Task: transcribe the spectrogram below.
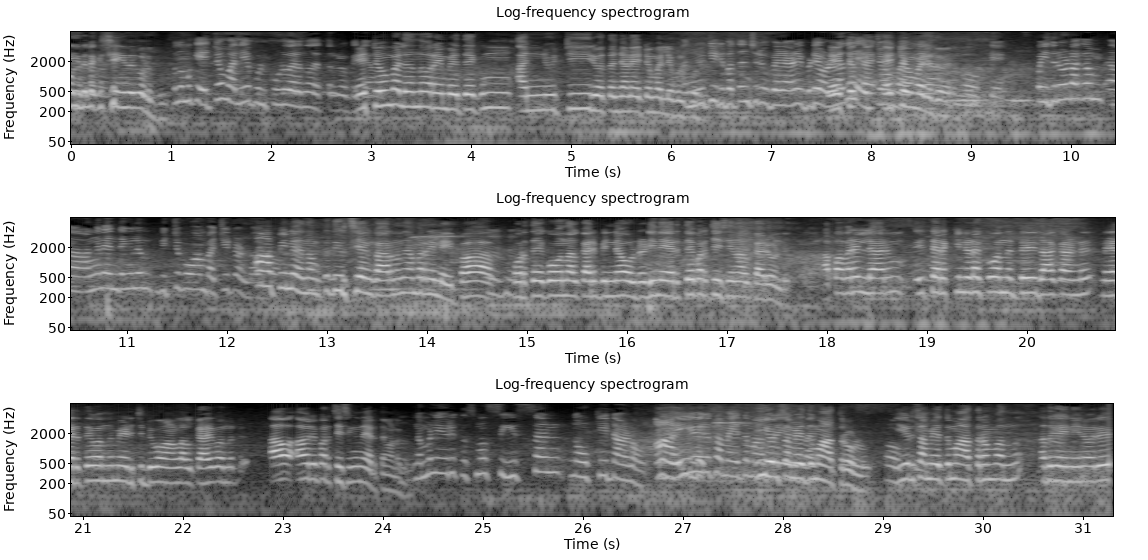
രീതിയിലൊക്കെ ചെയ്ത് കൊടുക്കും. നമുക്ക് ഏറ്റവും വലിയ പുൽക്കൂട് വരുന്നത് എത്ര രൂപ ഏറ്റവും വലുതെന്ന് പറയുമ്പോഴത്തേക്കും അഞ്ഞൂറ്റി ഇരുപത്തി അഞ്ചാണ് ഏറ്റവും വലിയ പുൽക്കൂട്. അഞ്ഞൂറ്റി ഇരുപത്തഞ്ച് രൂപയാണ് ഇവിടെ ഉള്ളത് ഏറ്റവും വലുത് വരുന്നത്. ഓക്കെ അപ്പൊ ഇതിനോടകം അങ്ങനെ എന്തെങ്കിലും വിറ്റ് പോകാൻ പറ്റിയിട്ടുണ്ടോ? ആ പിന്നെ നമുക്ക് തീർച്ചയായും. കാരണം ഞാൻ പറഞ്ഞില്ലേ ഇപ്പൊ പുറത്തേക്ക് പോകുന്ന ആൾക്കാരും പിന്നെ ഓൾറെഡി നേരത്തെ പർച്ചേസ് ചെയ്യുന്ന ആൾക്കാരും ഉണ്ട്. അപ്പൊ അവരെല്ലാരും ഈ തിരക്കിന്റെ ഇടയ്ക്ക് വന്നിട്ട് ഇതാക്കാണ്ട് നേരത്തെ വന്ന് മേടിച്ചിട്ട് പോകാനുള്ള ആൾക്കാർ വന്നിട്ട് ആ ഒരു പർച്ചേസിങ് നേരത്തെ നടക്കും. നമ്മൾ ഈ ഒരു ക്രിസ്മസ് സീസൺ നോക്കിയിട്ടാണോ? ഈ ഒരു സമയത്ത് ഈ ഒരു സമയത്ത് മാത്രമേ ഉള്ളൂ. ഈ ഒരു സമയത്ത് മാത്രം വന്ന് അത് കഴിഞ്ഞ ഒരു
